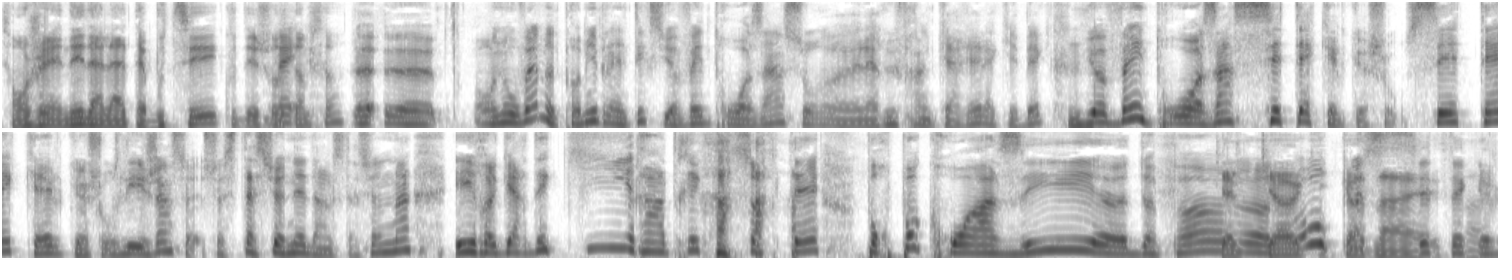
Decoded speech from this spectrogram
sont gênés d'aller à ta boutique ou des choses Ben, comme ça? euh, euh, on a ouvert notre premier Planetix il y a 23 ans sur euh, la rue Franck Carrel à Québec. Mhm. Il y a 23 ans, c'était quelque chose. C'était quelque chose. Les gens se, se stationnaient dans le stationnement et regardaient qui rentrait, qui sortait pour pas croiser de peur. Quelqu'un Oh, qui C'était ouais. quelque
